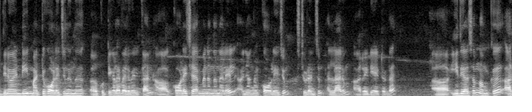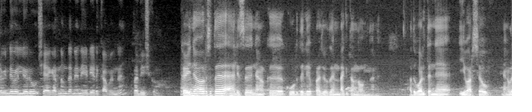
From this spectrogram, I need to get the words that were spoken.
ഇതിനുവേണ്ടി മറ്റു കോളേജിൽ നിന്ന് കുട്ടികളെ വരവേൽക്കാൻ കോളേജ് ചെയർമാൻ എന്ന നിലയിൽ ഞങ്ങൾ കോളേജും സ്റ്റുഡൻസും എല്ലാവരും റെഡി ആയിട്ടുണ്ട്. ഈ ദിവസം നമുക്ക് അറിവിന്റെ വലിയൊരു ശേഖരണം തന്നെ നേടിയെടുക്കാമെന്ന് പ്രതീക്ഷിക്കുന്നു. കഴിഞ്ഞ വർഷത്തെ ആലിസ് ഞങ്ങൾക്ക് കൂടുതൽ പ്രചോദനം ഉണ്ടാക്കി തന്ന ഒന്നാണ്. അതുപോലെ തന്നെ ഈ വർഷവും ഞങ്ങൾ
